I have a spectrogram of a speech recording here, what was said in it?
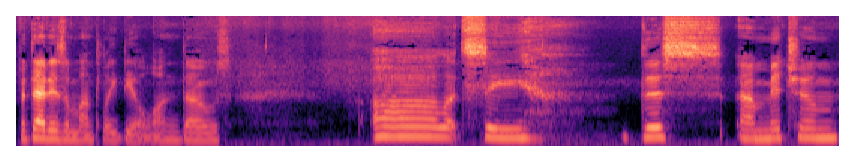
But that is a monthly deal on those. Uh, let's see. This uh, Mitchum,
